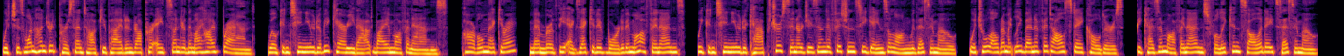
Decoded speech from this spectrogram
which is 100% occupied and operates under the MyHive brand, will continue to be carried out by Immofinanz. Pavel Měchura, member of the executive board of Immofinanz, we continue to capture synergies and efficiency gains along with S Immo, which will ultimately benefit all stakeholders, because Immofinanz fully consolidates S Immo.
